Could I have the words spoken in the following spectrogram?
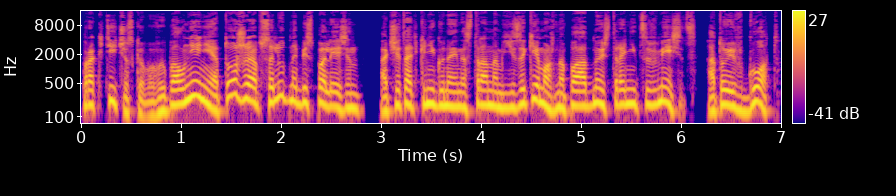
практического выполнения тоже абсолютно бесполезен, а читать книгу на иностранном языке можно по одной странице в месяц, а то и в год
